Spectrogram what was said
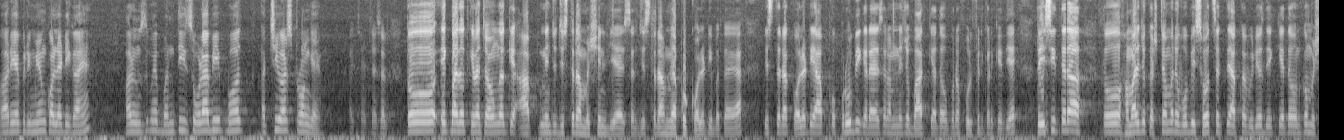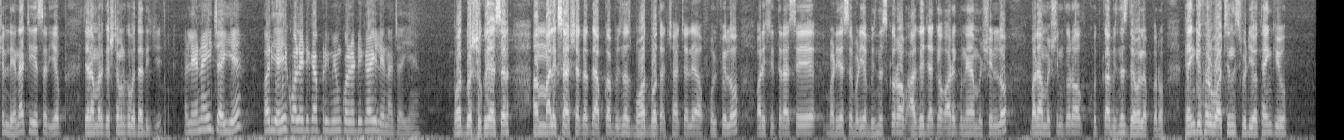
और ये प्रीमियम क्वालिटी का है और उसमें बनती सोडा भी बहुत अच्छी और स्ट्रॉन्ग है। अच्छा अच्छा सर। तो एक बात और कहना चाहूँगा कि आपने जो जिस तरह मशीन लिया है सर जिस तरह हमने आपको क्वालिटी बताया जिस तरह क्वालिटी आपको प्रूव भी कराया सर हमने जो बात किया था वो पूरा फुलफिल करके दिया है। तो इसी तरह तो हमारे जो कस्टमर है वो भी सोच सकते हैं आपका वीडियो देख के तो उनको मशीन लेना चाहिए सर ये जरा हमारे कस्टमर को बता दीजिए। लेना ही चाहिए और यही क्वालिटी का प्रीमियम क्वालिटी का ही लेना चाहिए। बहुत बहुत शुक्रिया सर। हम मालिक से आशा करते हैं आपका बिज़नेस बहुत बहुत अच्छा चले और फुलफिल हो और इसी तरह से बढ़िया से बढ़िया बिज़नेस करो, आप आगे जाके और एक नया मशीन लो, बड़ा मशीन करो और खुद का बिज़नेस डेवलप करो। Thank you for watching this video thank you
